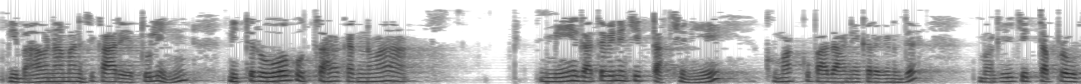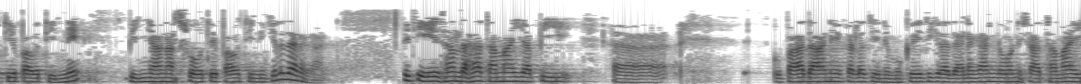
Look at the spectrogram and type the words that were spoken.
මේ භාවනා මානසිකාරය තුලින් නිතරම උත්සාහ කරනවා මේ ගත වෙන චිත්තක්ෂණයේ කුමක් උපාදානය කරගෙනද මගේ චිත්ත ප්‍රවෘත්තිය පවතින්නේ විඥාන ස්රෝතේ පවතින්නේ කියලා දැනගන්න. ඉතින් ඒ සඳහා තමයි අපි උපාදානය කරලා තියෙන මොකේද කියලා දැනගන්න ඕන නිසා තමයි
